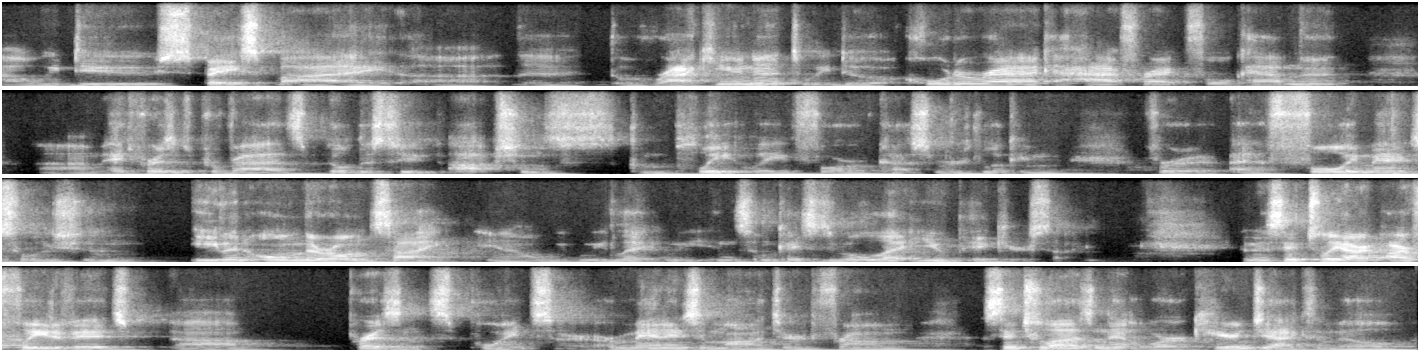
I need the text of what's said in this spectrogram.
uh, we do space by uh, the, the rack unit. We do a quarter rack, a half rack, full cabinet. Um, Edge Presence provides build to suit options completely for customers looking for a fully managed solution, even on their own site. You know, we, we let, we, in some cases, we'll let you pick your site. And essentially our, our fleet of Edge uh, presence points are, are managed and monitored from a centralized network here in Jacksonville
